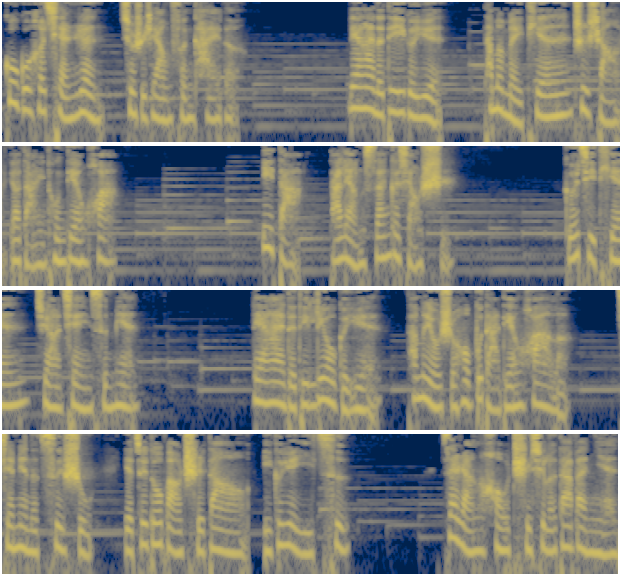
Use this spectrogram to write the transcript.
姑姑和前任就是这样分开的。恋爱的第一个月，他们每天至少要打一通电话，一打打两三个小时，隔几天就要见一次面。恋爱的第六个月，他们有时候不打电话了，见面的次数也最多保持到一个月一次。再然后持续了大半年，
